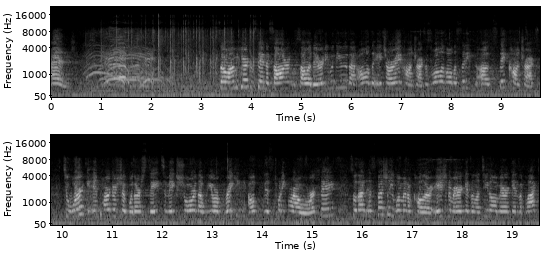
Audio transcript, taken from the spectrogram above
end. So I'm here to stand in solidarity with you that all of the HRA contracts, as well as all the city, uh, state contracts, to work in partnership with our state to make sure that we are breaking up this 24-hour workday so that especially women of color, Asian Americans and Latino Americans and Black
